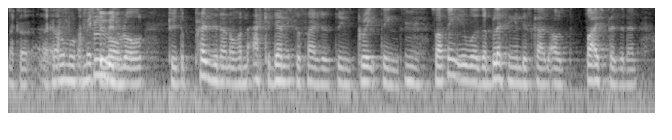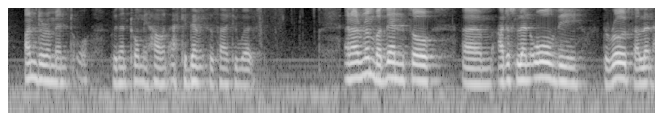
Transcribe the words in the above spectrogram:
Like a like a, a normal a committee fluid role. role. to the president of an academic society that's doing great things. Mm. So I think it was a blessing in disguise. I was vice president under a mentor who then taught me how an academic society works. And I remember then, so um, I just learned all the the ropes. I learned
